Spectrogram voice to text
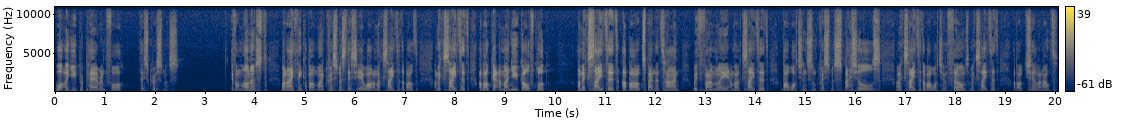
What are you preparing for this Christmas? If I'm honest, when I think about my Christmas this year, what I'm excited about, I'm excited about getting my new golf club. I'm excited about spending time with family. I'm excited about watching some Christmas specials. I'm excited about watching films. I'm excited about chilling out.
